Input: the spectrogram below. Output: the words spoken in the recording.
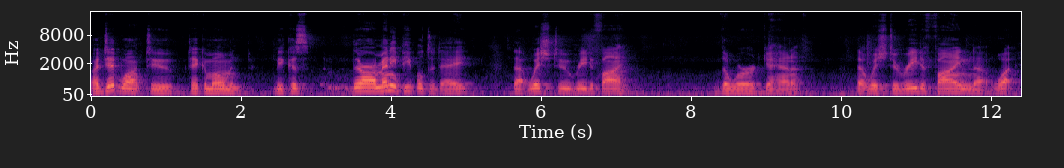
I did want to take a moment because there are many people today that wish to redefine the word Gehenna, that wish to redefine uh, what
